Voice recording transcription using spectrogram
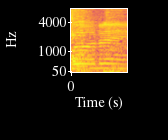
করে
